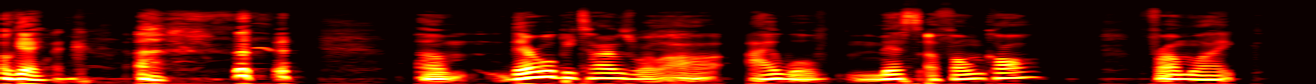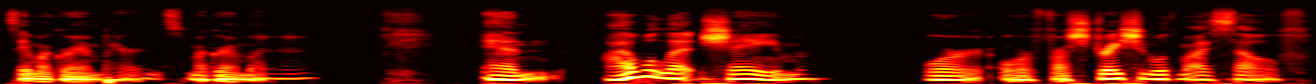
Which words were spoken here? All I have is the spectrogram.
okay. Oh um, there will be times where I'll, I will miss a phone call from, like, say, my grandparents, my grandmother, Mhm. and I will let shame or or frustration with myself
